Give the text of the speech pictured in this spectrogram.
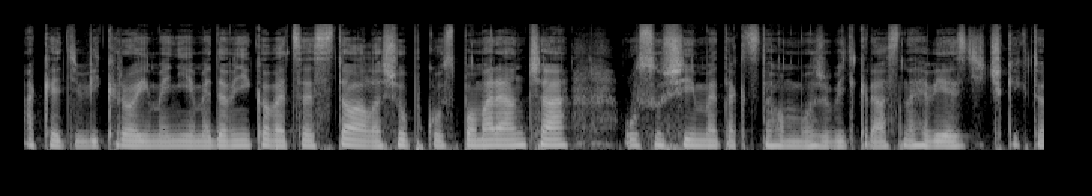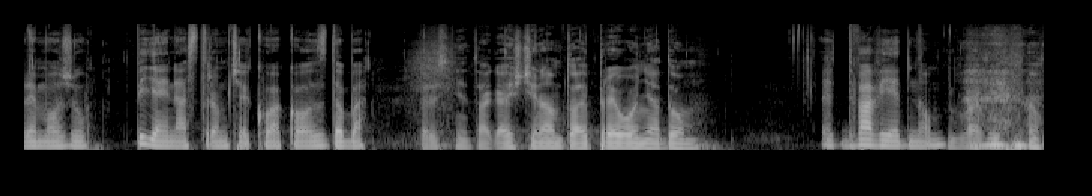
a keď vykrojíme nie medovníkové cesto, ale šupku z pomaranča, usušíme, tak z toho môžu byť krásne hviezdičky, ktoré môžu byť aj na stromčeku ako ozdoba. Presne tak. A ešte nám to aj prevoňa dom. E, dva v jednom. Dva v jednom.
